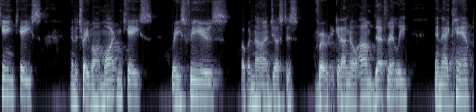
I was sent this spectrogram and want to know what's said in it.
King case and the Trayvon Martin case raise fears of a non justice verdict. And I know I'm definitely in that camp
